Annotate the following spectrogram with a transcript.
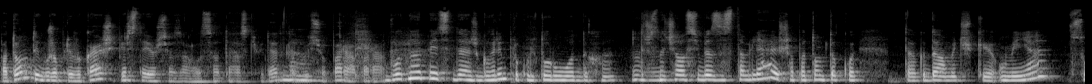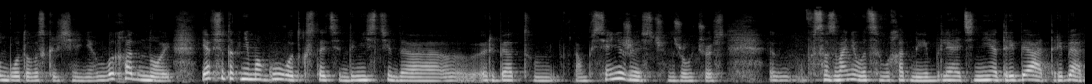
Потом ты уже привыкаешь и перестаешь себя за волосы оттаскивать, да, да. как бы все, пора, пора. Вот, ну опять, да, же говорим про культуру отдыха. Угу. Ты же сначала себя заставляешь, а потом такой, так, дамочки, у меня в субботу, воскресенье, выходной. Я все так не могу, вот, кстати, донести до э, ребят, там, в Сенеже я сейчас же учусь, э, созваниваться в выходные. Блять, нет, ребят, ребят,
